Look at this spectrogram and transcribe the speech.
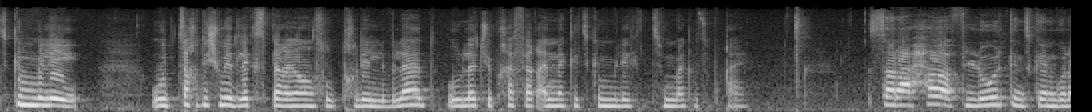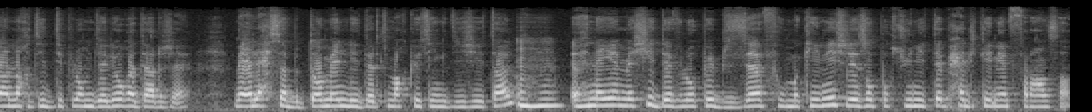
تكملي وتاخدي شوية د ال expérience وتدخلي للبلاد؟ ولا tu préfères أنك تكملي تماك وتبقاي؟ صراحة في الأول كنت كنقول أنا ناخذ الدبلوم ديالي وغادي نرجع. mais على حسب ال domaine اللي درت marketing digital. هنايا ماشي développé بزاف وما كاينينش les opportunités بحال اللي كاينين في فرنسا.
